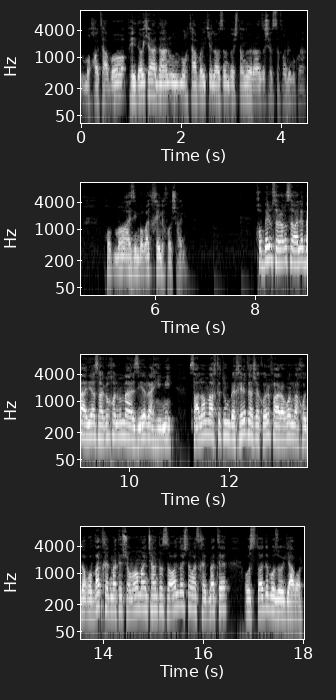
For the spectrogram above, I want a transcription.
مخاطبا پیدا کردن اون محتوایی که لازم داشتن و دارن ازش استفاده می‌کنن. خب ما از این بابت خیلی خوشحالیم. خب بریم سراغ سوال بعدی از هرکا خانم مرزیه رحیمی. سلام وقتتون بخیر. تشکر فراوان و خدا قوت خدمت شما. من چند تا سوال داشتم از خدمت استاد بزرگوار.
